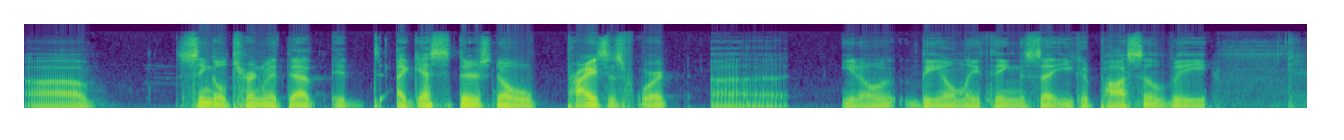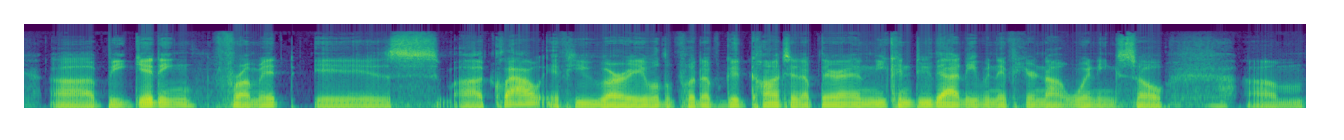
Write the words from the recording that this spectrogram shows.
uh, single tournament that it I guess there's no prizes for it. Uh, you know, the only things that you could possibly uh, be getting from it is uh, clout if you are able to put up good content up there, and you can do that even if you're not winning. So, um,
